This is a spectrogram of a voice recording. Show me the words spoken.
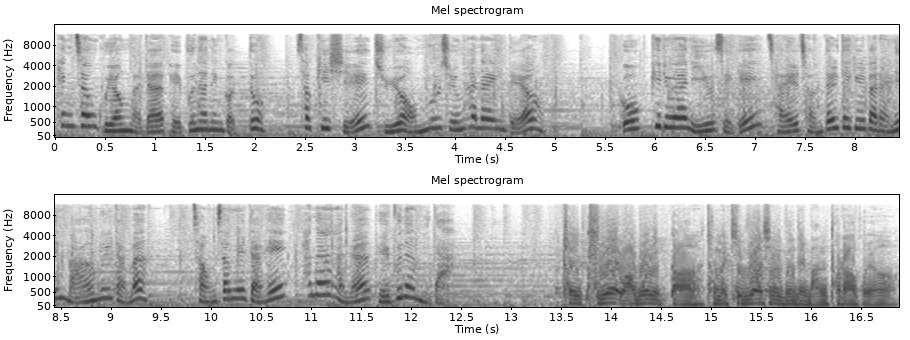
행정구역마다 배분하는 것도 석희 씨의 주요 업무 중 하나인데요. 꼭 필요한 이웃에게 잘 전달되길 바라는 마음을 담아 정성을 다해 하나하나 배분합니다. 저희 구에 와보니까 정말 기부하시는 분들 많더라고요.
